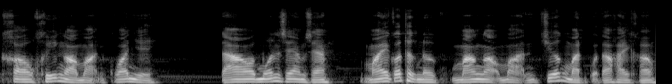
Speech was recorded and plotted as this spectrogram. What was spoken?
khẩu khí ngạo mạn quá nhỉ. Tao muốn xem xem, mày có thực lực mà ngạo mạn trước mặt của tao hay không?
